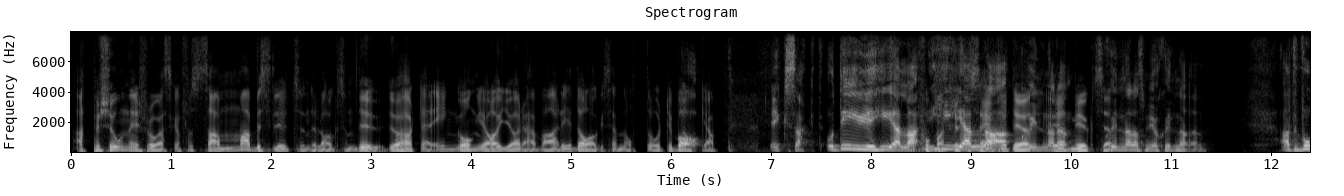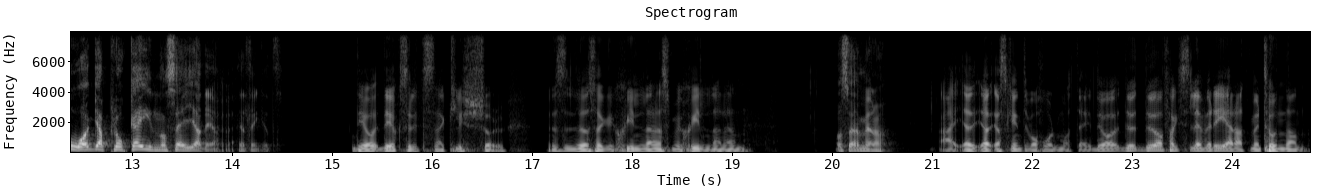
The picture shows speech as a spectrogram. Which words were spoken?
att personen i fråga ska få samma beslutsunderlag som du. Du har hört det här en gång, jag gör det här varje dag sedan åtta år tillbaka. Exakt. Och det är ju hela, hela skillnaden, skillnaden som gör skillnaden. Att våga plocka in och säga det, helt enkelt. Det, är, det är också lite sådana klyschor. Du har sagt skillnaden som är skillnaden. Vad säger jag mer då? Nej, jag, jag jag ska inte vara hård mot dig. Du har, du, du har faktiskt levererat med tunnan.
